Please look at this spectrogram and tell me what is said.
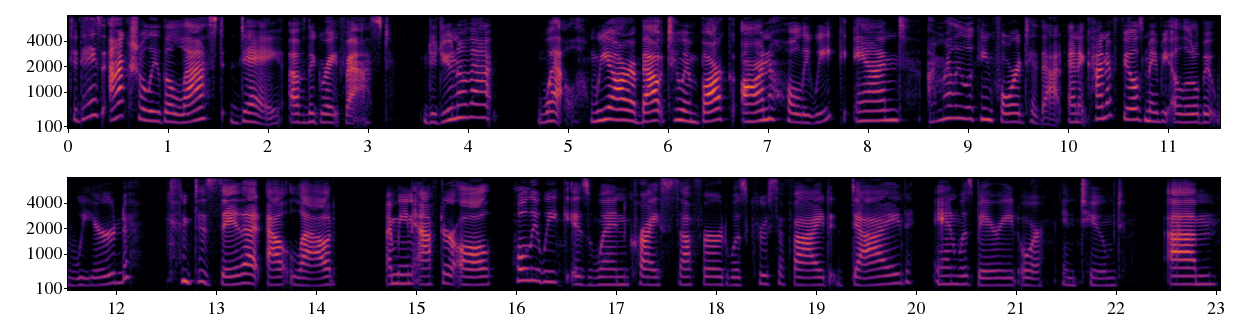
Today's actually the last day of the Great Fast. Did you know that? Well, we are about to embark on Holy Week, and I'm really looking forward to that. And it kind of feels maybe a little bit weird to say that out loud. I mean, after all, Holy Week is when Christ suffered, was crucified, died, and was buried or entombed. Um,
